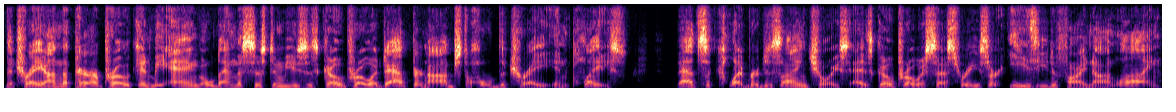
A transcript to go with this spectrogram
The tray on the Parrot Pro can be angled, and the system uses GoPro adapter knobs to hold the tray in place. That's a clever design choice, as GoPro accessories are easy to find online.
